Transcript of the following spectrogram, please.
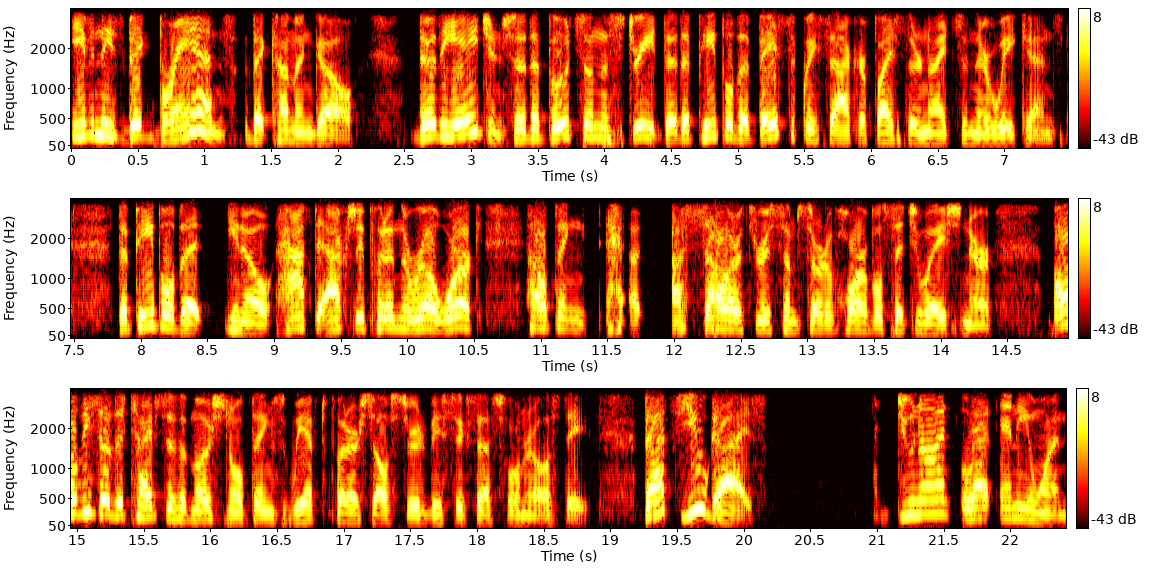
even these big brands that come and go. They're the agents. They're the boots on the street. They're the people that basically sacrifice their nights and their weekends. The people that you know have to actually put in the real work, helping a seller through some sort of horrible situation, or all these other types of emotional things we have to put ourselves through to be successful in real estate. That's you guys. Do not let anyone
